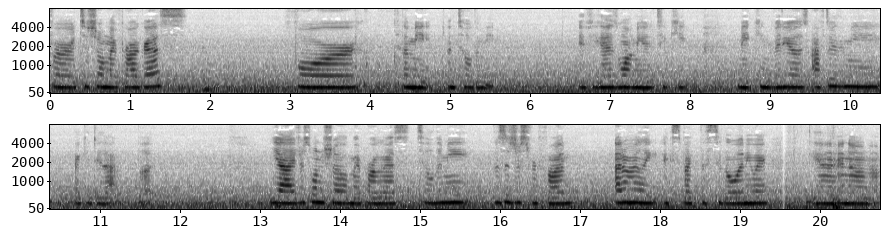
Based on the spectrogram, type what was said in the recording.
for to show my progress for the meet until the meet. If you guys want me to keep making videos after the meet, I can do that. But yeah, I just want to show my progress till the meet. This is just for fun. I don't really expect this to go anywhere. Yeah, I know I'm not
